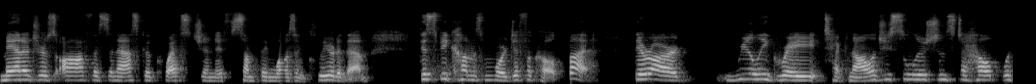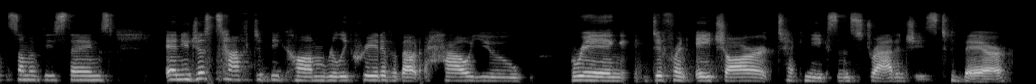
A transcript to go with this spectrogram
manager's office and ask a question if something wasn't clear to them. This becomes more difficult but there are really great technology solutions to help with some of these things and you just have to become really creative about how you bring different HR techniques and strategies to bear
